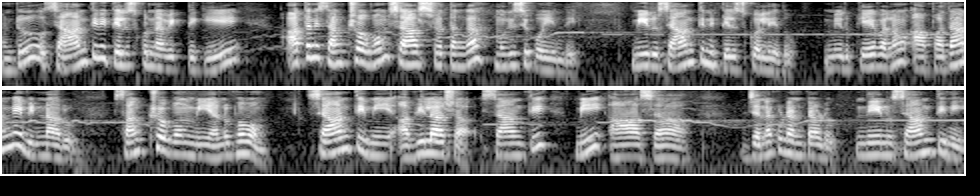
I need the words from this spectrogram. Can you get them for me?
అంటూ శాంతిని తెలుసుకున్న వ్యక్తికి అతని సంక్షోభం శాశ్వతంగా ముగిసిపోయింది. మీరు శాంతిని తెలుసుకోలేదు. మీరు కేవలం ఆ పదాన్నే విన్నారు. సంక్షోభం మీ అనుభవం. శాంతి మీ అభిలాష. శాంతి మీ ఆశ. జనకుడు అంటాడు నేను శాంతిని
